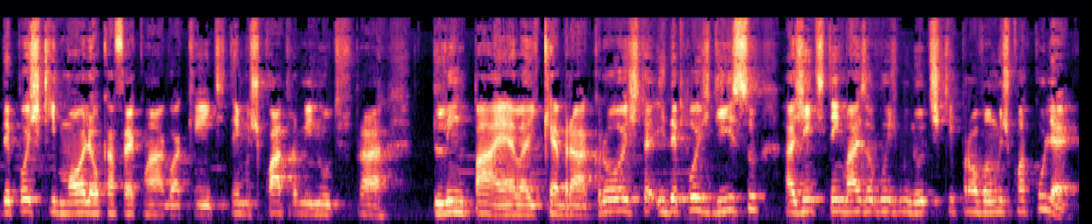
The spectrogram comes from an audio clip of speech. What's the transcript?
Depois que molha o café com água quente, temos 4 minutos para limpar ela e quebrar a crosta. E depois disso, a gente tem mais alguns minutos que provamos com a colher.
